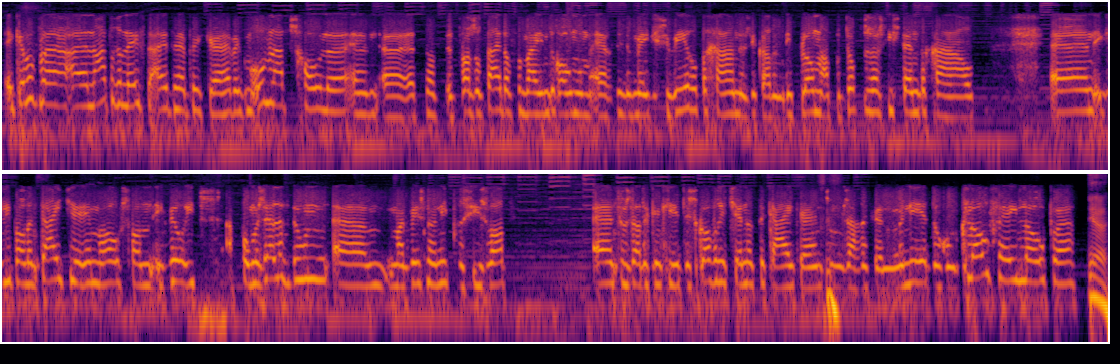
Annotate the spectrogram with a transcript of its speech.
ik heb op eh, latere leeftijd heb ik, eh, heb ik me om laten scholen. En eh, het, had- het was altijd al voor mij een droom om ergens in de medische wereld te gaan. Dus ik had een diploma voor doktersassistenten gehaald. En ik liep al een tijdje in mijn hoofd van ik wil iets voor mezelf doen. ehm, maar ik wist nog niet precies wat. En toen zat ik een keer Discovery Channel te kijken. En toen zag ik een meneer door een kloof heen lopen. Ja.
